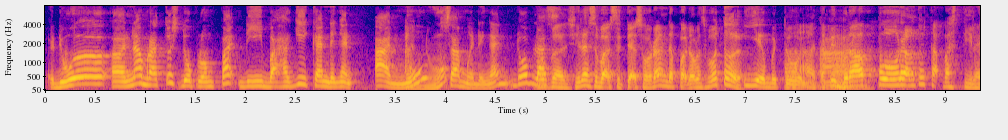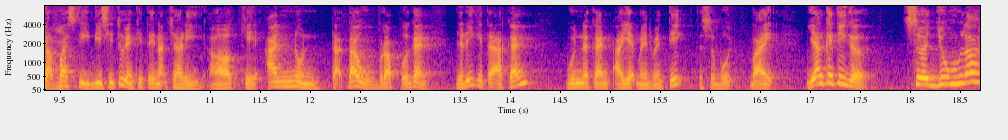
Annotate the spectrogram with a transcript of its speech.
Dua, uh, 624 dibahagikan dengan anu, anu? sama dengan 12. 12. Sila sebab setiap seorang dapat 12 botol. Ya, betul. Ha, tapi ha. berapa orang tu tak pasti lagi. Tak pasti. Di situ yang kita nak cari. Okey, anun tak tahu berapa kan. Jadi kita akan gunakan ayat matematik tersebut. Baik. Yang ketiga, sejumlah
